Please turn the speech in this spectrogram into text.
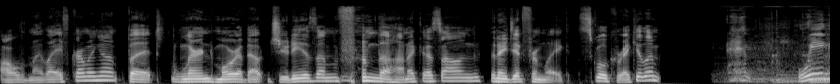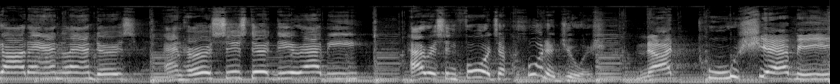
all of my life growing up, but learned more about Judaism from the Hanukkah song than I did from like school curriculum. We got Ann Landers and her sister, dear Abby. Harrison Ford's a quarter Jewish. Not too shabby.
